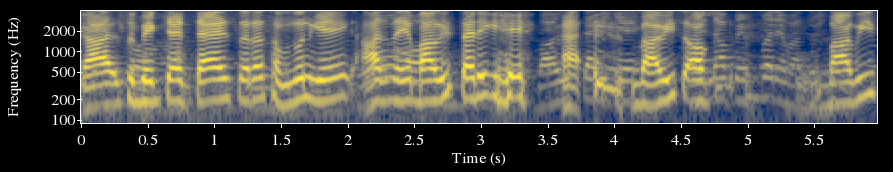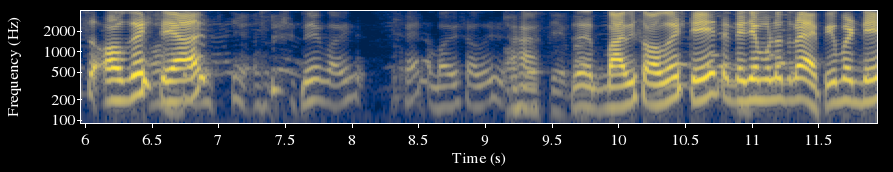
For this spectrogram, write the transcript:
काय शुभेच्छा आहेत त्या सर समजून घे. आज हे बावीस तारीख आहे. बावीस ऑग बावीस ऑगस्ट आहे आज. नाही बावीस बावीस ऑगस्ट? हा. बावीस. ऑगस्ट आहे तर त्याच्यामुळे तुला हॅपी बर्थडे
